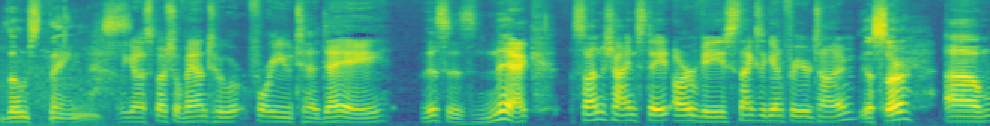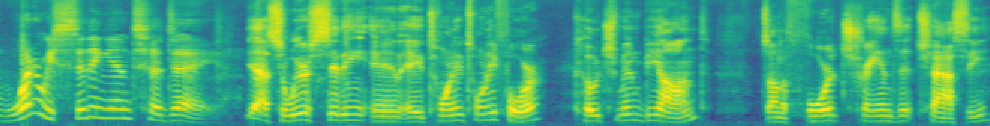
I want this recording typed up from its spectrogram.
those things. We got a special van tour for you today. This is Nick, Sunshine State RVs. Thanks again for your time. Yes, sir. Um, what are we sitting in today? Yeah, so we're sitting in a 2024 Coachmen Beyond. It's on a Ford Transit chassis,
